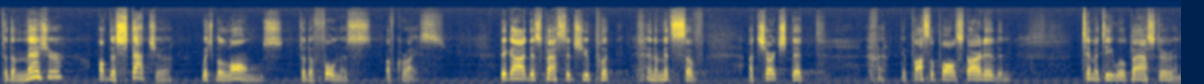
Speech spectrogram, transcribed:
to the measure of the stature which belongs to the fullness of Christ. Dear God, this passage you put in the midst of a church that the Apostle Paul started and Timothy will pastor and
